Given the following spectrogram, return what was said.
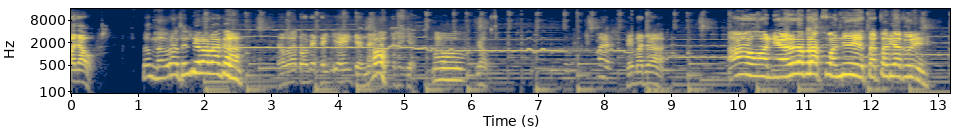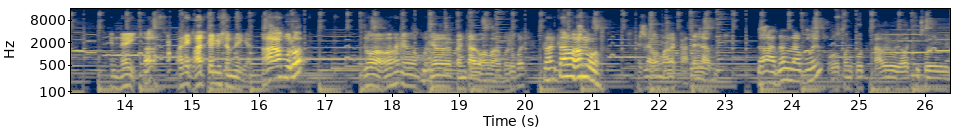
બજાવો. તમ નવરા થઈ ગયેલા લાગે. નવરા તો અમે થઈ ગયા હે નહીં થઈ ગયા. કઈ બાજુ. આ ઓ નેરે પેલા કોની તટડિયા દોરી નહીં. હા. અને એક વાત કરવી તમને યાર. હા બોલો. જો હવે હે ને મને કંટાળો આવે બરોબર? કંટાળો હનો એટલે હવે મારા કાતલ લાવવું કાતલ લાવવું પણ કોઈ આવે વ્યવસ્થિત કોઈ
